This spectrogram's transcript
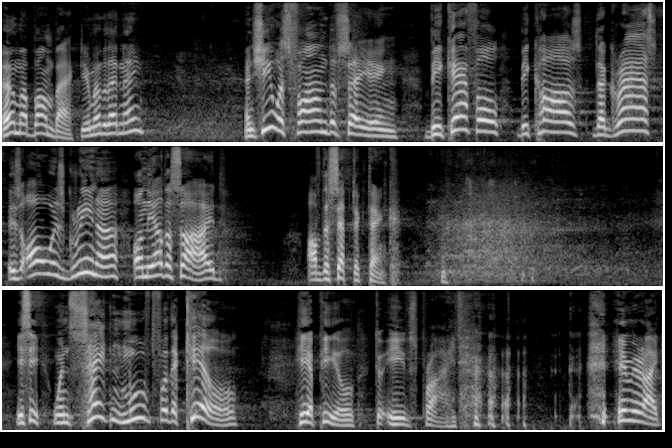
Erma Bombeck. Do you remember that name? And she was fond of saying, Be careful because the grass is always greener on the other side of the septic tank. you see, when Satan moved for the kill, he appealed to Eve's pride. Hear me right.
